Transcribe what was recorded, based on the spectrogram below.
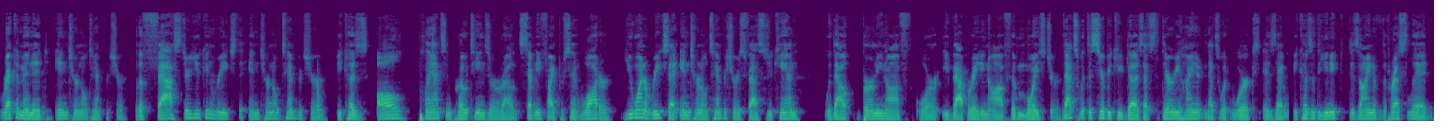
recommended internal temperature. The faster you can reach the internal temperature, because all plants and proteins are around 75% water, you want to reach that internal temperature as fast as you can without burning off or evaporating off the moisture. That's what the SearBQ does. That's the theory behind it. And that's what works is that because of the unique design of the press lid,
